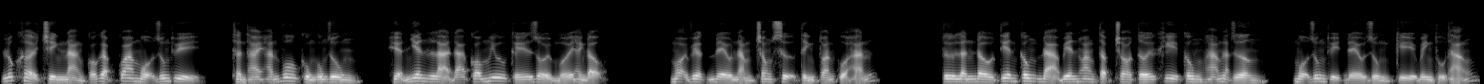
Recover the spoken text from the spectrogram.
Lúc khởi trình nàng có gặp qua mộ dung thủy, thần thái hắn vô cùng ung dung, hiển nhiên là đã có mưu kế rồi mới hành động. Mọi việc đều nằm trong sự tính toán của hắn. Từ lần đầu tiên công đả biên hoang tập cho tới khi công hãm Lạc Dương, mộ dung thủy đều dùng kỳ binh thủ thắng.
